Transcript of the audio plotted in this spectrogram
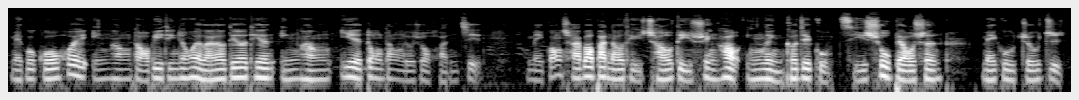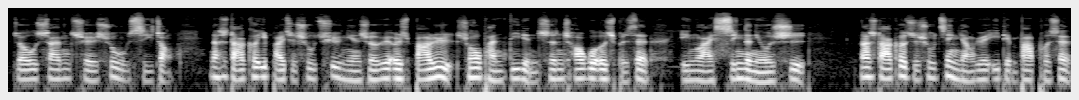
美国国会银行倒闭听证会来到第二天，银行业动荡有所缓解。美光财报半导体抄底讯号引领科技股急速飙升，美股主指周三全数喜涨。纳斯达克一百指数去年十二月二十八日收盘低点升超过二十 percent，迎来新的牛市。纳斯达克指数净扬约一点八 percent，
